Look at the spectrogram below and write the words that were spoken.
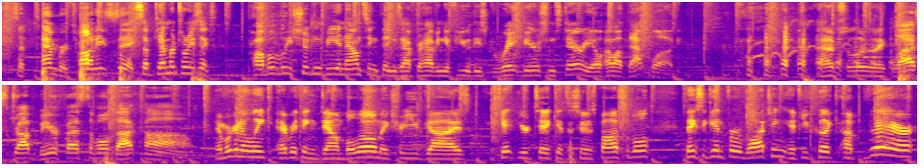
September 26th. September 26th. Probably shouldn't be announcing things after having a few of these great beers from Stereo. How about that plug? Absolutely. LastDropBeerFestival.com. And we're going to link everything down below. Make sure you guys get your tickets as soon as possible. Thanks again for watching. If you click up there,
